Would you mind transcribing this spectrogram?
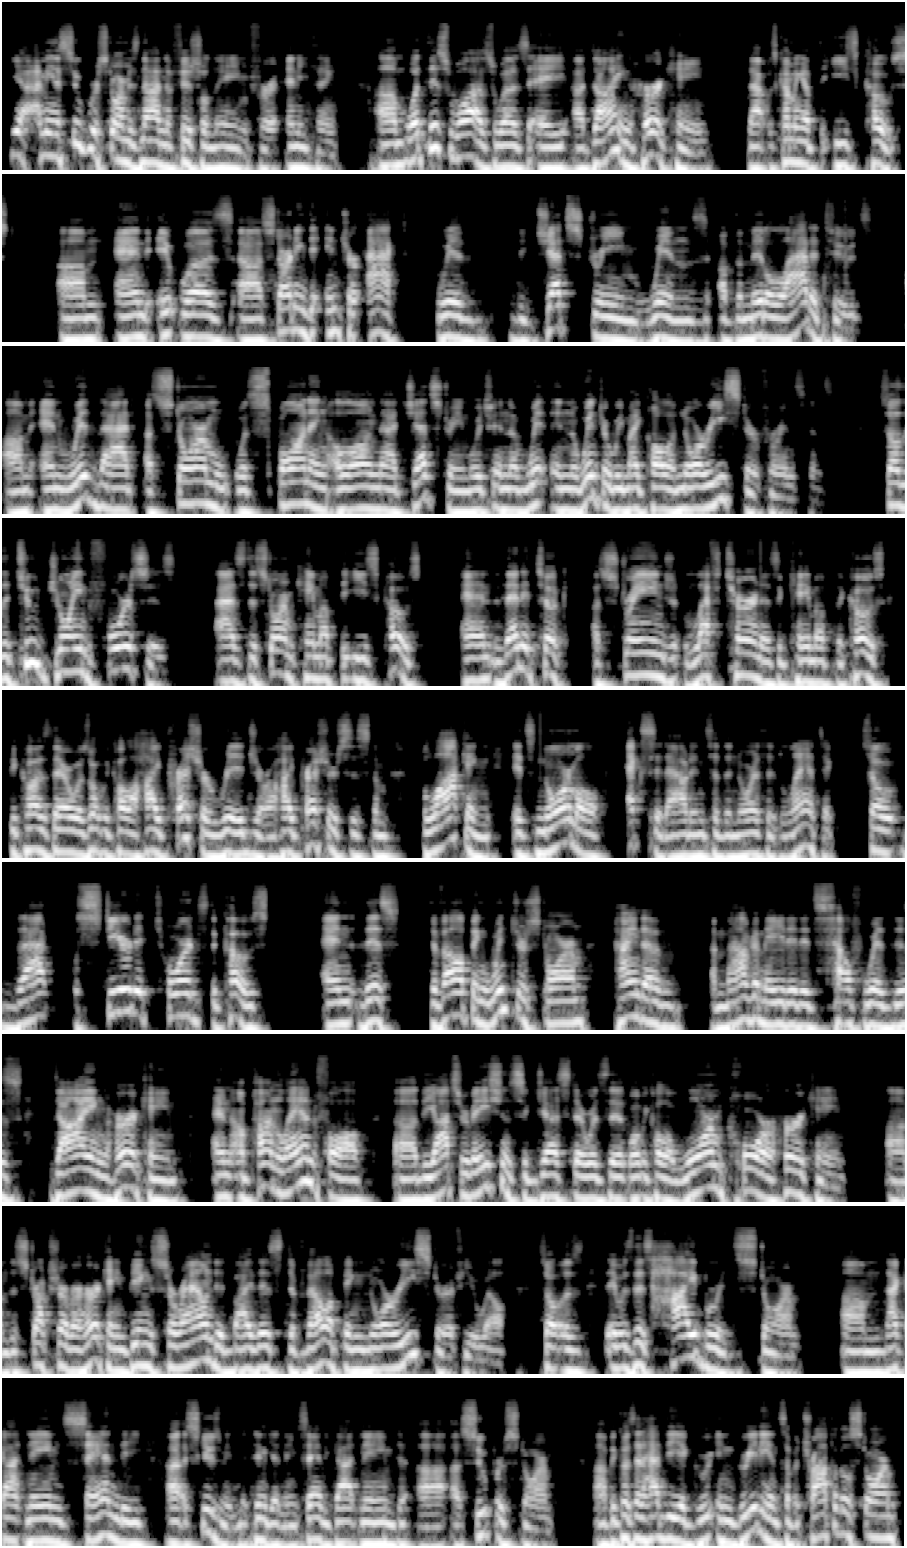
Yeah, I mean, a superstorm is not an official name for anything. Um, what this was was a, a dying hurricane that was coming up the East Coast, um, and it was uh, starting to interact with the jet stream winds of the middle latitudes. Um, and with that, a storm was spawning along that jet stream, which in the in the winter we might call a nor'easter, for instance. So the two joined forces as the storm came up the east coast. And then it took a strange left turn as it came up the coast because there was what we call a high pressure ridge or a high pressure system blocking its normal exit out into the North Atlantic. So that steered it towards the coast. And this developing winter storm kind of amalgamated itself with this dying hurricane. And upon landfall, uh, the observations suggest there was the, what we call a warm core hurricane, um, the structure of a hurricane being surrounded by this developing nor'easter, if you will. So it was it was this hybrid storm um, that got named Sandy. Uh, excuse me, it didn't get named Sandy. Got named uh, a superstorm uh, because it had the ingredients of a tropical storm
